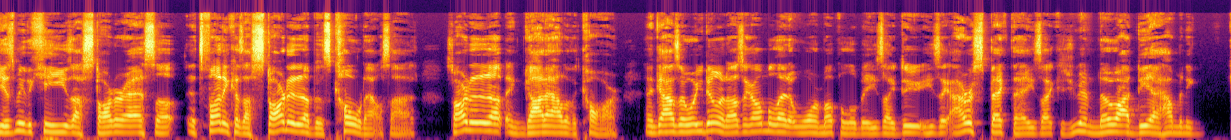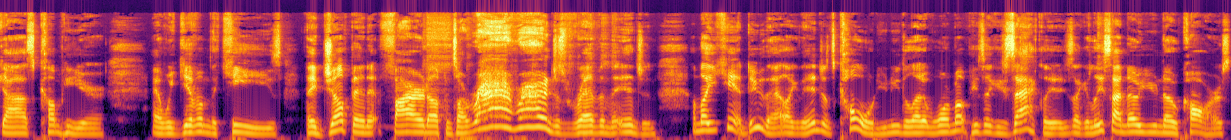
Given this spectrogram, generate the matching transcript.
Gives me the keys. I start her ass up. It's funny because I started it up. It was cold outside. Started it up and got out of the car. And the guy's like, what are you doing? I was like, I'm to let it warm up a little bit. He's like, dude, he's like, I respect that. He's like, because you have no idea how many guys come here and we give them the keys. They jump in it, fire it up, and start rah, rah, and just revving the engine. I'm like, you can't do that. Like, the engine's cold. You need to let it warm up. He's like, exactly. He's like, at least I know you know cars.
